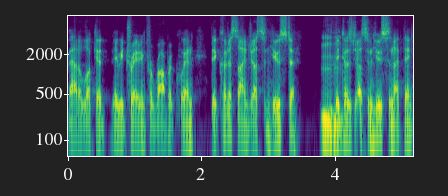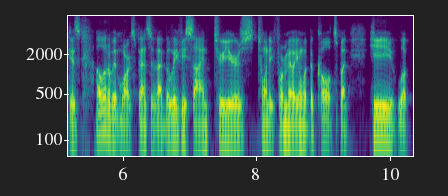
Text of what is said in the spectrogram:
had a look at maybe trading for Robert Quinn. They could have signed Justin Houston. Mm-hmm. Because Justin Houston, I think, is a little bit more expensive. I believe he signed two years, twenty-four million with the Colts, but he looked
